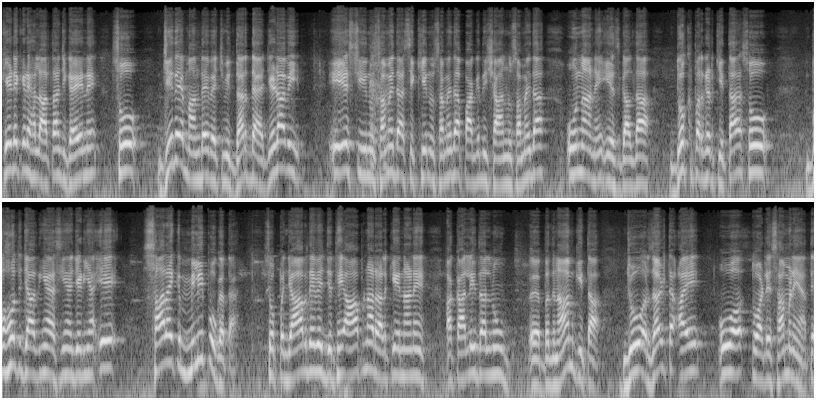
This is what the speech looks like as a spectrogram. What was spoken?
ਕਿਹੜੇ ਕਿਹੜੇ ਹਾਲਾਤਾਂ 'ਚ ਗਏ ਨੇ। ਸੋ ਜਿਹਦੇ ਮਨ ਦੇ ਵਿੱਚ ਵੀ ਦਰਦ ਹੈ, ਜਿਹੜਾ ਵੀ ਇਸ ਚੀਜ਼ ਨੂੰ ਸਮਝਦਾ, ਸਿੱਖੀ ਨੂੰ ਸਮਝਦਾ, ਪੱਗ ਦੀ ਸ਼ਾਨ ਨੂੰ ਸਮਝਦਾ, ਉਹਨਾਂ ਨੇ ਇਸ ਗੱਲ ਦਾ ਦੁੱਖ ਪ੍ਰਗਟ ਕੀਤਾ। ਸੋ ਬਹੁਤ ਜ਼ਿਆਦੀਆਂ ਐਸੀਆਂ ਜਿਹੜੀਆਂ ਇਹ ਸਾਰਾ ਇੱਕ ਮਿਲੀ ਭੁਗਤ ਹੈ। ਸੋ ਪੰਜਾਬ ਦੇ ਵਿੱਚ ਜਿੱਥੇ ਆਪ ਨਾਲ ਰਲ ਕੇ ਇਹਨਾਂ ਨੇ ਅਕਾਲੀ ਦਲ ਨੂੰ ਬਦਨਾਮ ਕੀਤਾ, ਜੋ ਰਿਜ਼ਲਟ ਆਏ, ਉਹ ਤੁਹਾਡੇ ਸਾਹਮਣੇ ਆ। ਤੇ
